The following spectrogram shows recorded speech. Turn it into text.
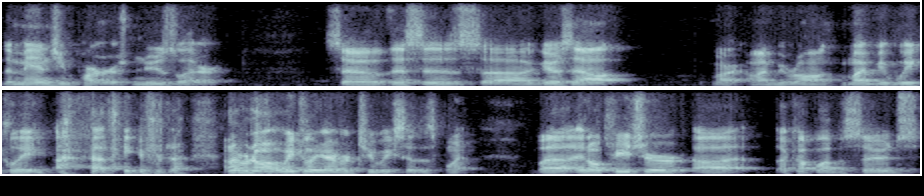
the managing partners newsletter. So this is uh, goes out I might be wrong. Might be weekly. I think if, I never know what weekly or every two weeks at this point. But it'll feature uh, a couple episodes,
